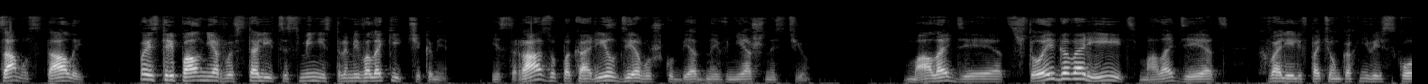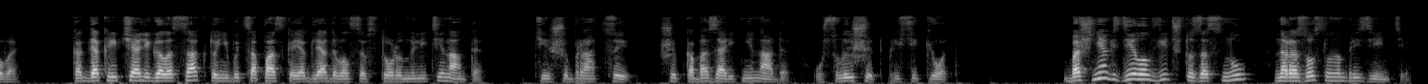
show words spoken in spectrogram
сам усталый, поистрепал нервы в столице с министрами-волокитчиками и сразу покорил девушку бедной внешностью. «Молодец! Что и говорить! Молодец!» — хвалили в потемках Невельского. Когда кричали голоса, кто-нибудь с опаской оглядывался в сторону лейтенанта. «Тише, братцы! Шибко базарить не надо! Услышит, пресекет!» Башняк сделал вид, что заснул на разосланном брезенте.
